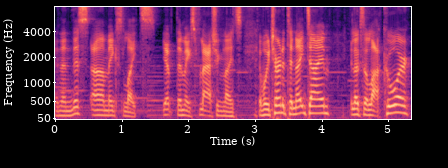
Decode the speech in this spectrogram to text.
And then this uh, makes lights. Yep, that makes flashing lights. If we turn it to nighttime, it looks a lot cooler.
